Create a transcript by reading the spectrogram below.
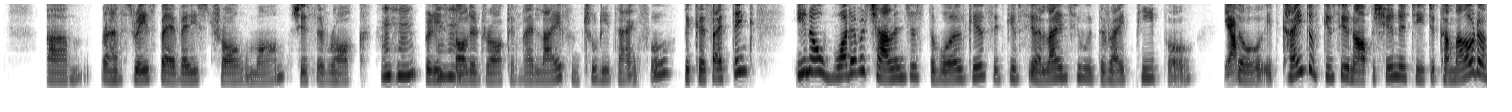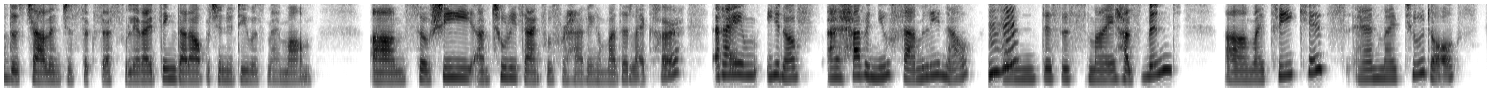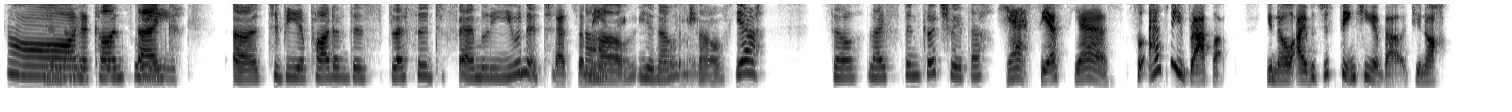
um, I was raised by a very strong mom. She's the rock, mm-hmm, pretty mm-hmm. solid rock in my life. I'm truly thankful because I think you know, whatever challenges the world gives, it gives you, aligns you with the right people. Yeah. So it kind of gives you an opportunity to come out of those challenges successfully. And I think that opportunity was my mom. Um, so she, I'm truly thankful for having a mother like her. And I am, you know, I have a new family now. Mm-hmm. And this is my husband, uh, my three kids, and my two dogs. Oh, and I that's can't so thank uh, to be a part of this blessed family unit. That's amazing. Uh, you know, so yeah, so life's been good, Shweta. Yes, yes, yes. So as we wrap up, you know, I was just thinking about, you know,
